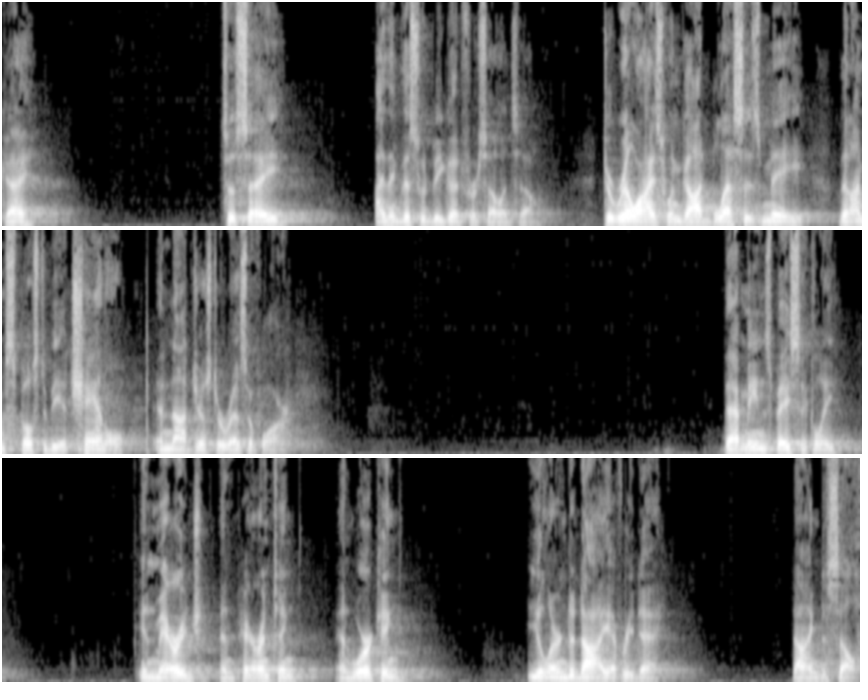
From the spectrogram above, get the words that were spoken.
Okay? To say, I think this would be good for so and so. To realize when God blesses me that I'm supposed to be a channel and not just a reservoir. That means basically in marriage and parenting and working, you learn to die every day, dying to self,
